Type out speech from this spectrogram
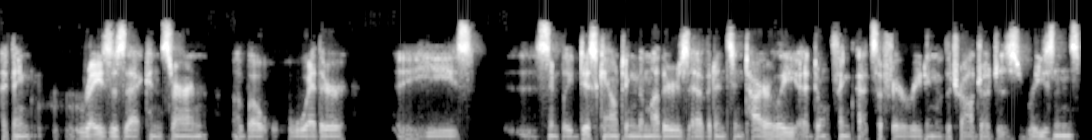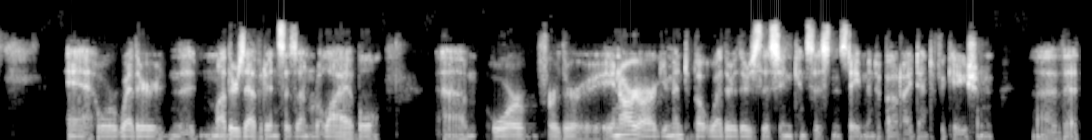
I think, raises that concern about whether he's simply discounting the mother's evidence entirely. I don't think that's a fair reading of the trial judge's reasons, uh, or whether the mother's evidence is unreliable um, or further in our argument about whether there's this inconsistent statement about identification uh, that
